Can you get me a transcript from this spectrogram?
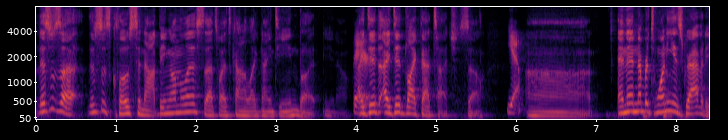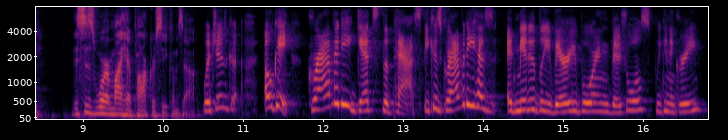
this was a this was close to not being on the list. That's why it's kind of like 19. But you know, I did I did like that touch. So, yeah. uh, and then number 20 is Gravity. This is where my hypocrisy comes out. Which is okay. Gravity gets the pass because Gravity has admittedly very boring visuals. We can agree.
